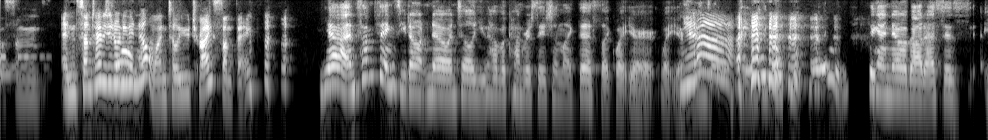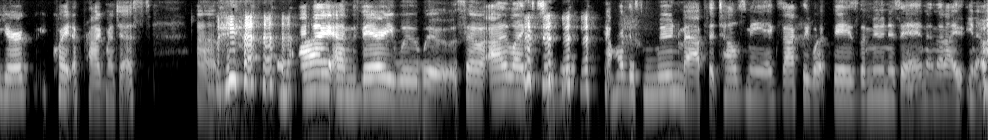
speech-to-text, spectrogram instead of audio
us. And, and sometimes you don't even know until you try something. yeah. And some things you don't know until you have a conversation like this, like what your, what your yeah. thing I know about us is you're quite a pragmatist um, yeah. I am very woo woo. So I like to, I have this moon map that tells me exactly what phase the moon is in. And then I, you know,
